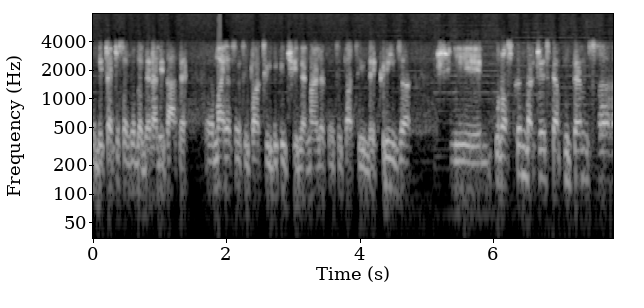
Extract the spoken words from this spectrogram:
de ceea ce se întâmplă de realitate, mai ales în situații dificile, mai ales în situații de criză, și cunoscând acestea putem să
